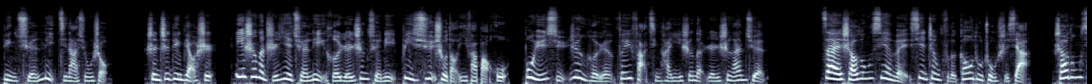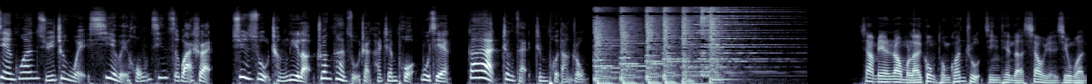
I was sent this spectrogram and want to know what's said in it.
并全力缉拿凶手。沈志定表示，医生的职业权利和人身权利必须受到依法保护，不允许任何人非法侵害医生的人身安全。在邵东县委、县政府的高度重视下，邵东县公安局政委谢伟红亲自挂帅，迅速成立了专案组展开侦破。目前。该案正在侦破当中。下面让我们来共同关注今天的校园新闻。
